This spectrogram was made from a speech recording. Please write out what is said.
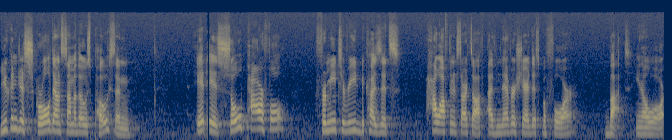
you can just scroll down some of those posts, and it is so powerful for me to read because it's how often it starts off. I've never shared this before, but, you know, or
